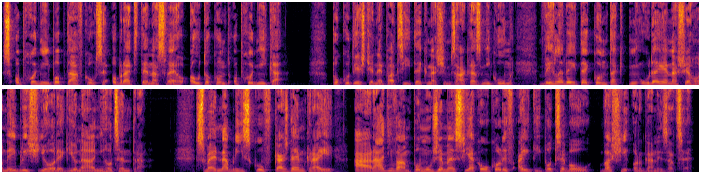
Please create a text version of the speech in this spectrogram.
S obchodní poptávkou se obraťte na svého autokont obchodníka. Pokud ještě nepatříte k našim zákazníkům, vyhledejte kontaktní údaje našeho nejbližšího regionálního centra. Jsme na blízku v každém kraji a rádi vám pomůžeme s jakoukoliv IT potřebou vaší organizace.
